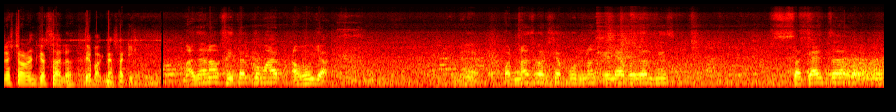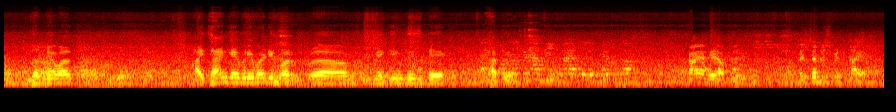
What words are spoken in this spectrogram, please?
रेस्टॉरंट कसं झालं ते बघण्यासाठी. माझं नाव शीतल कुमार आहूजा पन्नास वर्ष पूर्ण केल्याबद्दल मी सगळ्यांचं धन्यवाद. I thank everybody for making this day happy काय आहे आपलं? एस्टॅब्लिशमेंट काय आहे?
